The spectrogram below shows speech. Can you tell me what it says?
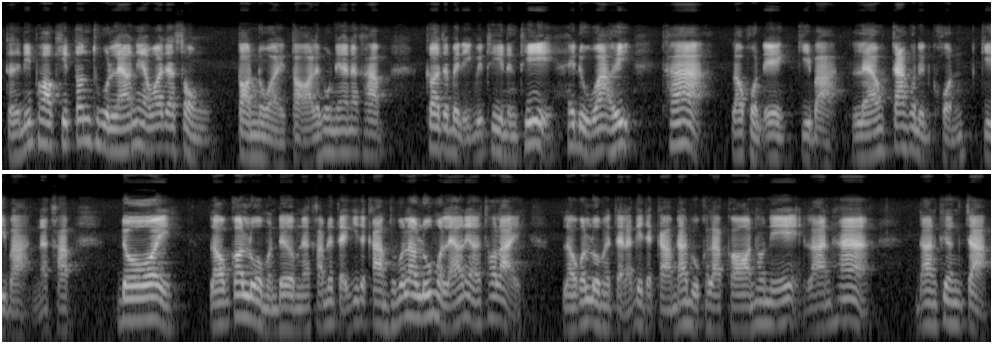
แต่ทีนี้พอคิดต้นทุนแล้วเนี่ยว่าจะส่งต่อหน่วยต่ออะไรพวกนี้นะครับ ก็จะเป็นอีกวิธีหนึ่งที่ให้ดูว่าเฮ้ยถ้าเราขนเองกี่บาท แล้วจ้างคนอื่นขนกี่บาทนะครับ โดย เราก็รวมเหมือนเดิมนะครับในแต่กิจกรรมสมมติเรารู้หมดแล้วเนี่ยเท่าไหร่ เราก็รวมในแต่ละกิจกรรมด้านบุคลากรเท่านี้ล้านห้าด้านเครื่องจักร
